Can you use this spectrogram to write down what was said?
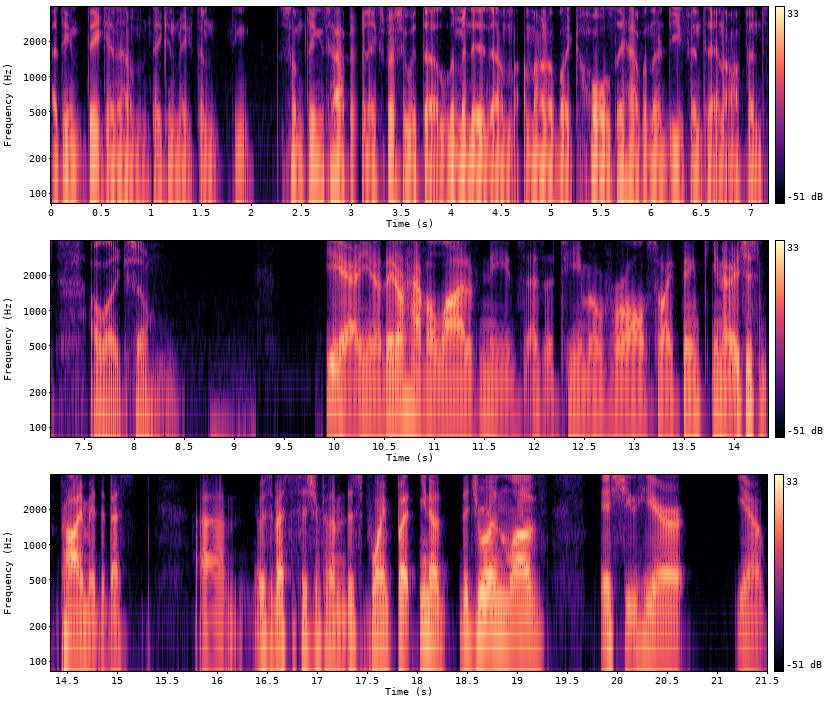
I think they can um they can make them think some things happen, especially with the limited um amount of like holes they have on their defense and offense. I like so. Yeah, you know, they don't have a lot of needs as a team overall. So I think, you know, it just probably made the best um, it was the best decision for them at this point. But, you know, the Jordan Love issue here, you know,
